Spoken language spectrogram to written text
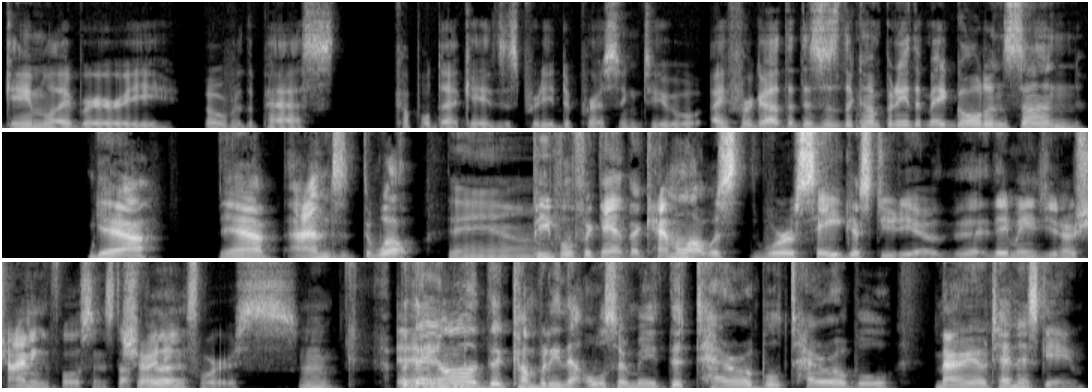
game library over the past couple decades is pretty depressing too. I forgot that this is the company that made Golden Sun. yeah yeah and well Damn. people forget that Camelot was were a Sega studio. They they made you know Shining Force and stuff. Shining first. Force. Mm. but they are the company that also made the terrible, terrible Mario Tennis game.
